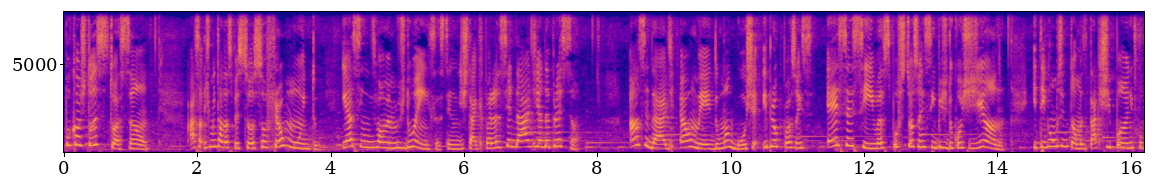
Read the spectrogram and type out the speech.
Por causa de toda essa situação, a saúde mental das pessoas sofreu muito e assim desenvolvemos doenças, tendo destaque para a ansiedade e a depressão. A ansiedade é o medo, uma angústia e preocupações excessivas por situações simples do cotidiano e tem como sintomas ataques de pânico,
